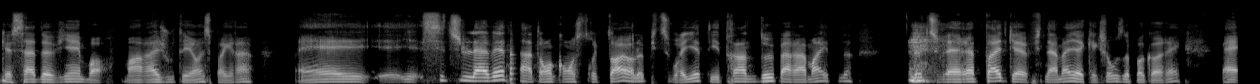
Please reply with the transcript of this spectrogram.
que ça devient, bon, m'en rajouter un, c'est pas grave. Mais euh, si tu l'avais dans ton constructeur, là, puis tu voyais tes 32 paramètres, là, là, tu verrais peut-être que finalement, il y a quelque chose de pas correct. Ben,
